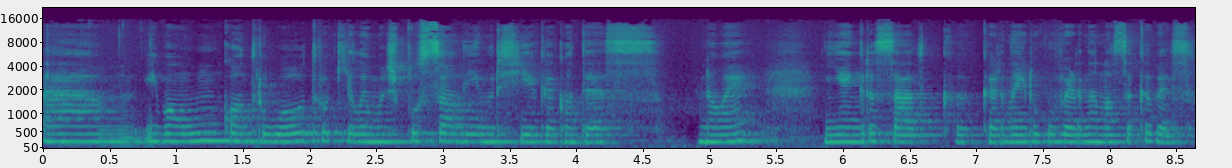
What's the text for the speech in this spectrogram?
um, e vão um contra o outro, aquilo é uma explosão de energia que acontece, não é? E é engraçado que Carneiro governa a nossa cabeça.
